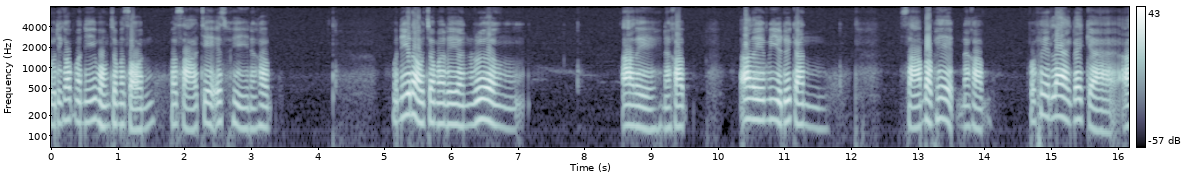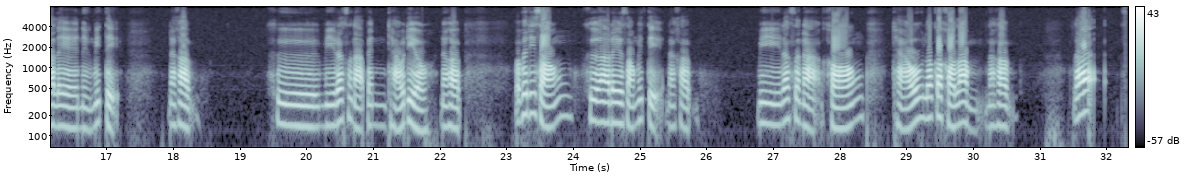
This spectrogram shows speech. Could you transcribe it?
สวัสดีครับ วันนี้ผมจะมาสอนภาษา JSP นะครับ วันนี้เราจะมาเรียนเรื่อง Array นะครับ Array มีอยู่ด้วยกัน 3 ประเภทนะครับ ประเภทแรกได้แก่ Array 1 มิตินะครับ คือมีลักษณะเป็นแถวเดียวนะครับ ประเภทที่ 2 คือ Array 2 มิตินะครับ มีลักษณะของ แถวแล้วก็คอลัมน์นะครับ และ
